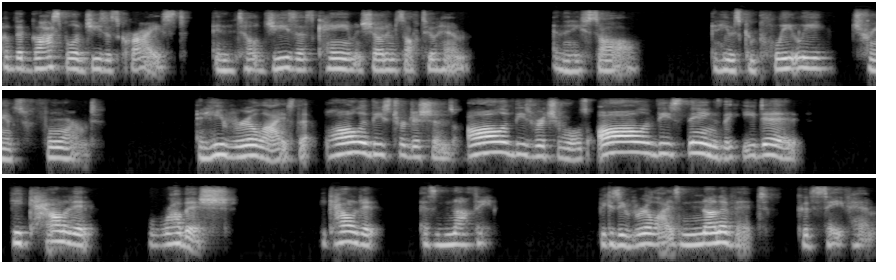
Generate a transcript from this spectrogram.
of the gospel of Jesus Christ until Jesus came and showed himself to him, and then he saw, and he was completely transformed. And he realized that all of these traditions, all of these rituals, all of these things that he did, he counted it rubbish he counted it as nothing because he realized none of it could save him.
